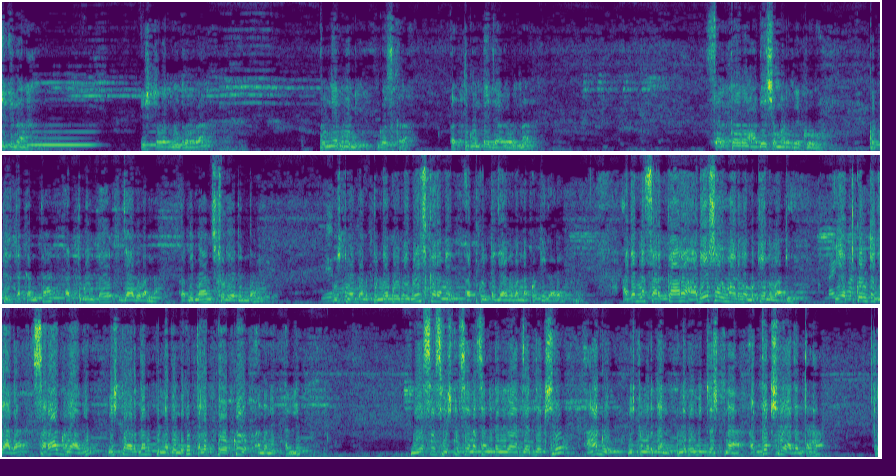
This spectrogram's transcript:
ಈ ದಿನ ವಿಷ್ಣುವರ್ಧನ್ರವರ ಪುಣ್ಯಭೂಮಿಗೋಸ್ಕರ ಹತ್ತು ಗುಂಟೆ ಜಾಗವನ್ನು ಸರ್ಕಾರ ಆದೇಶ ಮಾಡಬೇಕು. ಕೊಟ್ಟಿರ್ತಕ್ಕಂಥ ಹತ್ತು ಗುಂಟೆ ಜಾಗವನ್ನು ಅಭಿಮಾನ್ ಸ್ಟುಡಿಯೋದಿಂದ ವಿಷ್ಣುವರ್ಧನ್ ಪುಣ್ಯಭೂಮಿಗೋಸ್ಕರನೇ ಹತ್ತು ಗುಂಟೆ ಜಾಗವನ್ನು ಕೊಟ್ಟಿದ್ದಾರೆ. ಅದನ್ನು ಸರ್ಕಾರ ಆದೇಶ ಮಾಡುವ ಮುಖೇನವಾಗಿ ಈ ಹತ್ಕುಂಟೆ ಜಾಗ ಸರಾಗವಾಗಿ ವಿಷ್ಣುವರ್ಧನ್ ಪುಣ್ಯಭೂಮಿಗೆ ತಲುಪಬೇಕು ಅನ್ನೋ ನಿಟ್ಟಿನಲ್ಲಿ ವಿ ಎಸ್ ಎಸ್ ವಿಷ್ಣು ಸೇನಾ ಸಂಘಟನೆ ರಾಜ್ಯಾಧ್ಯಕ್ಷರು ಹಾಗೂ ವಿಷ್ಣುವರ್ಧನ್ ಪುಣ್ಯಭೂಮಿ ಟ್ರಸ್ಟ್ನ ಅಧ್ಯಕ್ಷರು ಆದಂತಹ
